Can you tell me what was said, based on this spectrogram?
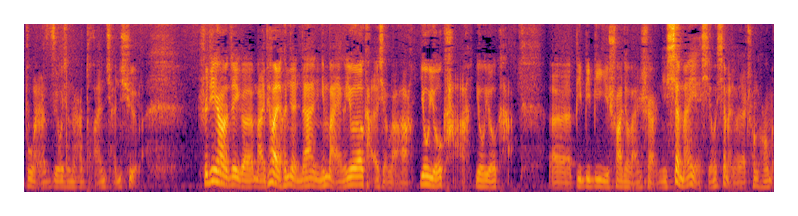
不管是自由行的还是团，全去了。实际上这个买票也很简单，你买一个悠游卡就行了啊，悠游卡，悠游卡。呃，哔哔哔一刷就完事儿，你现买也行，现买就在窗口买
